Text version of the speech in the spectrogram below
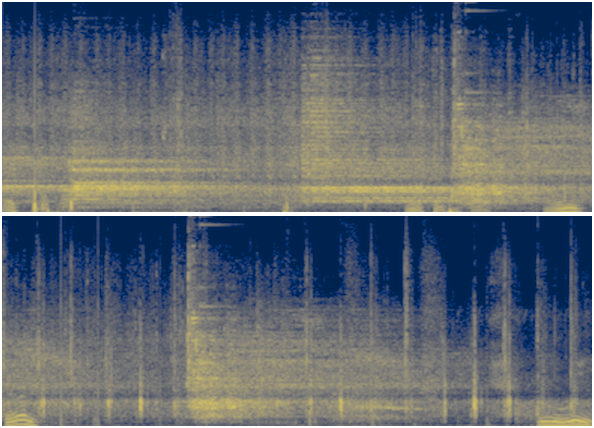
Okay. Okay. And done. Ooh wee.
